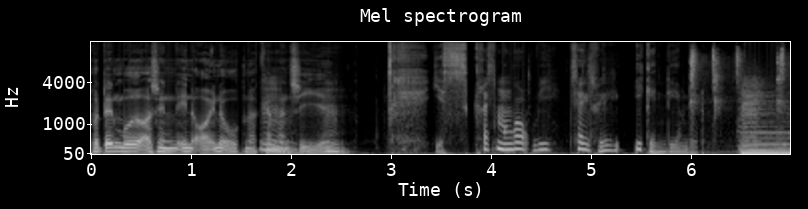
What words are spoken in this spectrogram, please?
på den måde også en, en øjenåbner, kan mm. man sige. Ikke? Mm. Yes, Christian Mongård, vi tales vel igen lige om lidt.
